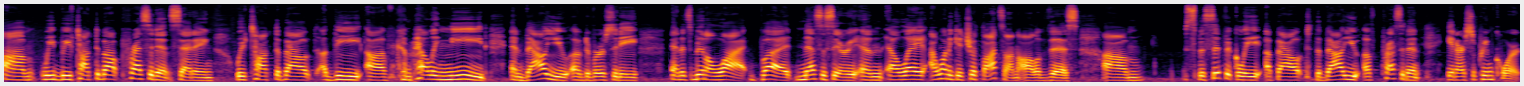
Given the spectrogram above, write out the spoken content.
um, we, have talked about precedent setting. We've talked about the uh, compelling need and value of diversity. And it's been a lot, but necessary. And LA, I want to get your thoughts on all of this. Um, specifically about the value of precedent in our Supreme Court.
